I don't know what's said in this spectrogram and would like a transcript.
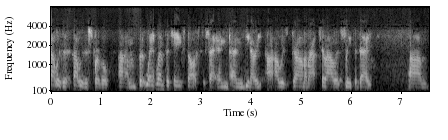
that was a that was a struggle. Um, but when, when fatigue starts to set in, and you know I, I was on about two hours sleep a day, um,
